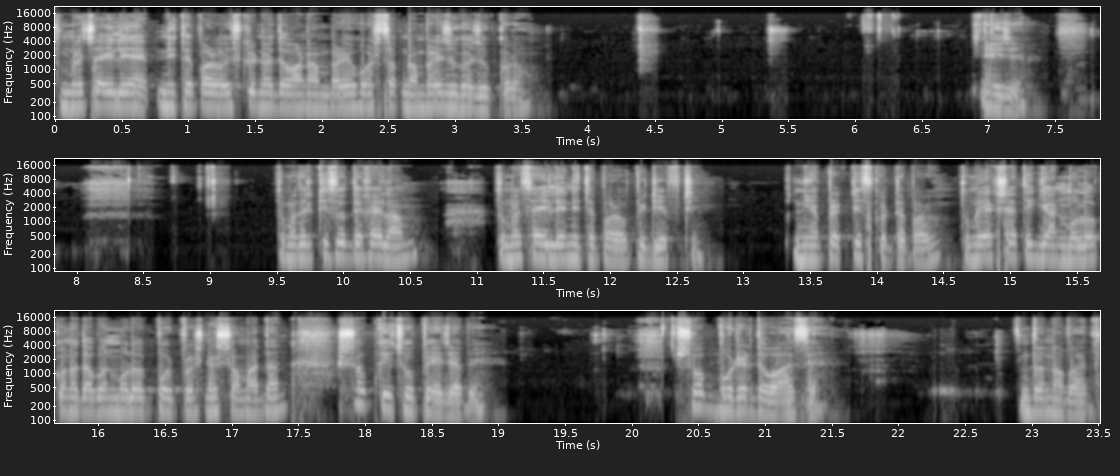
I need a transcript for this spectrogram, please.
তোমরা চাইলে নিতে পারো স্ক্রিনে দেওয়া নাম্বারে হোয়াটসঅ্যাপ নাম্বারে যোগাযোগ করো। এই যে। তোমাদের কিছু দেখাইলাম। তোমরা চাইলে নিতে পারো পিডিএফটি নিয়ে প্র্যাকটিস করতে পারো। তোমরা একসাথে জ্ঞানমূলক, অনুধাবনমূলক বোর্ড প্রশ্নের সমাধান সব কিছু পেয়ে যাবে। সব বোর্ডের দেওয়া আছে। ধন্যবাদ।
